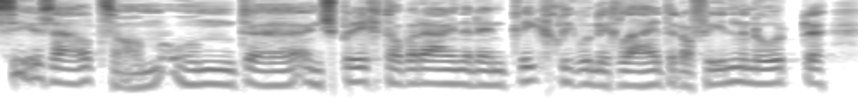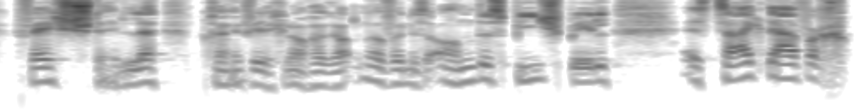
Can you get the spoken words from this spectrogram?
Sehr seltsam und äh, entspricht aber auch einer Entwicklung, die ich leider an vielen Orten feststelle. Wir können vielleicht nachher noch auf ein anderes Beispiel. Es zeigt einfach,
